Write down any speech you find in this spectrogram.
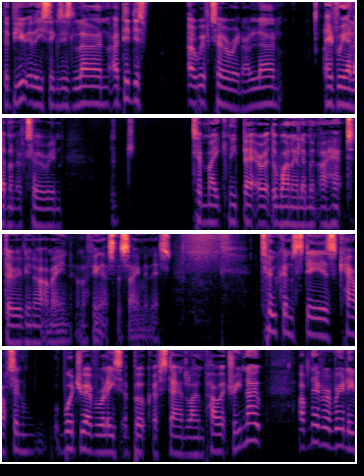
the beauty of these things is learn. I did this uh, with touring. I learned every element of touring to make me better at the one element I had to do, if you know what I mean. And I think that's the same in this. Toucan Steers, Cowton, would you ever release a book of standalone poetry? Nope. I've never really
